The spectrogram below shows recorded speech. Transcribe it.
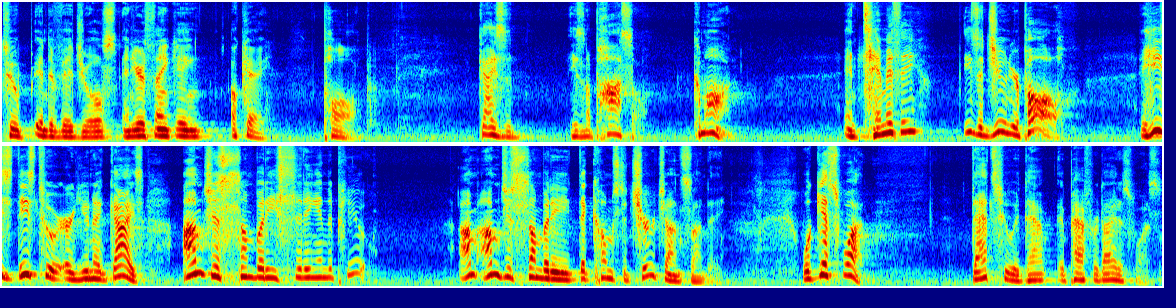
two individuals and you're thinking, okay, Paul, guy's a, he's an apostle. Come on. And Timothy, he's a junior Paul. He's, these two are unique guys. I'm just somebody sitting in the pew. I'm, I'm just somebody that comes to church on Sunday. Well, guess what? That's who Epaphroditus was.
